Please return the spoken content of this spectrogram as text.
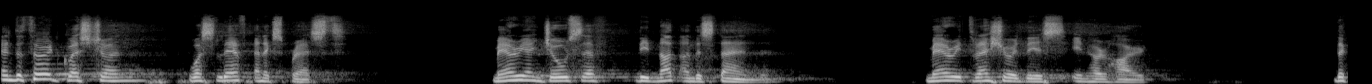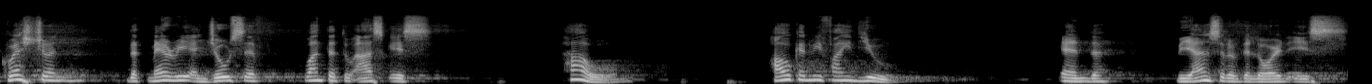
And the third question was left unexpressed. Mary and Joseph did not understand. Mary treasured this in her heart. The question that Mary and Joseph wanted to ask is, How? How can we find you? And the answer of the Lord is,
